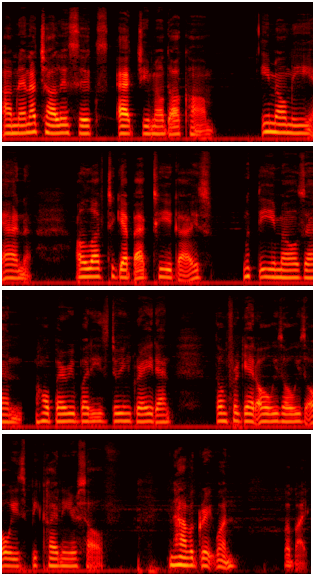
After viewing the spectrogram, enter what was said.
Um, I'm nanachale6 at gmail.com. Email me and I'll love to get back to you guys with the emails and hope everybody's doing great. And don't forget, always, always, always be kind to yourself and have a great one. Bye bye.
